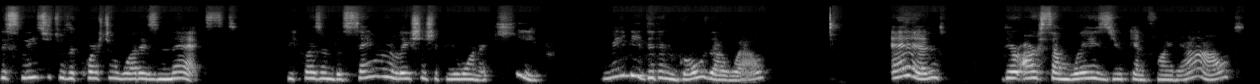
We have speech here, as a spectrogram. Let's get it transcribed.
This leads you to the question, what is next? Because in the same relationship you want to keep, maybe it didn't go that well. And there are some ways you can find out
